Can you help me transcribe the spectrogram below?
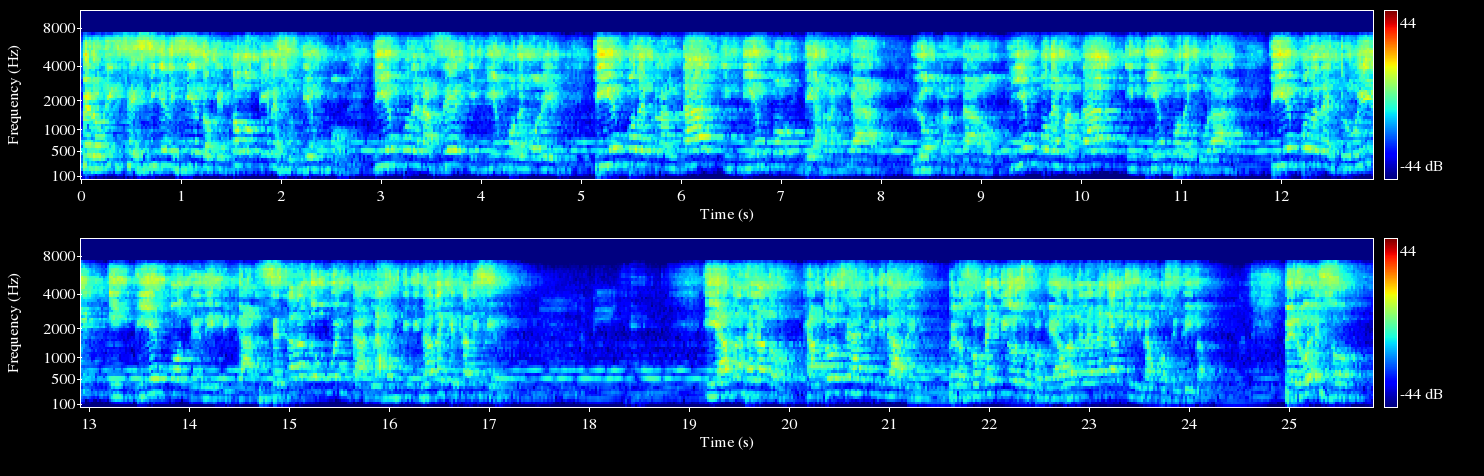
Pero dice, sigue diciendo que todo tiene su tiempo. Tiempo de nacer y tiempo de morir. Tiempo de plantar y tiempo de arrancar lo plantado. Tiempo de matar y tiempo de curar. Tiempo de destruir y tiempo de edificar. ¿Se está dando cuenta las actividades que está diciendo? Y habla de las dos, 14 actividades, pero son 28 porque habla de la negativa y la positiva. Pero eso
